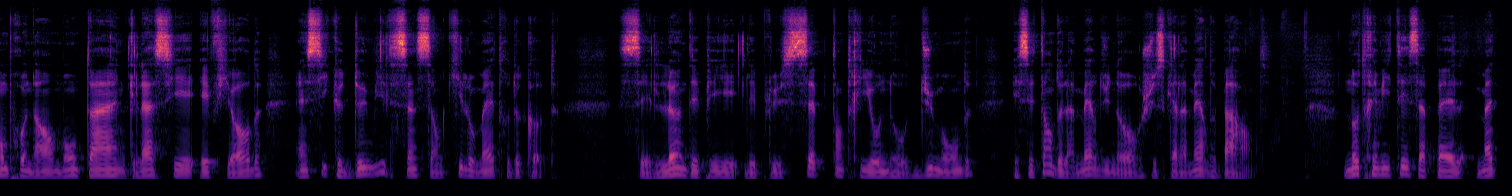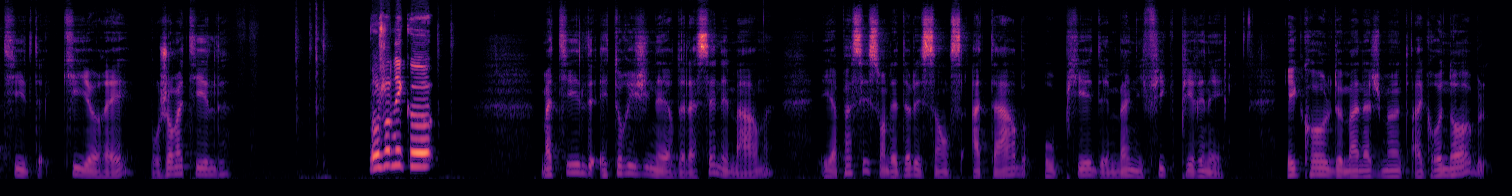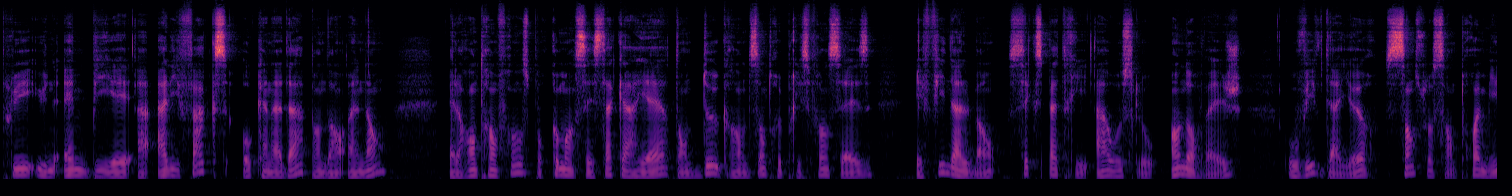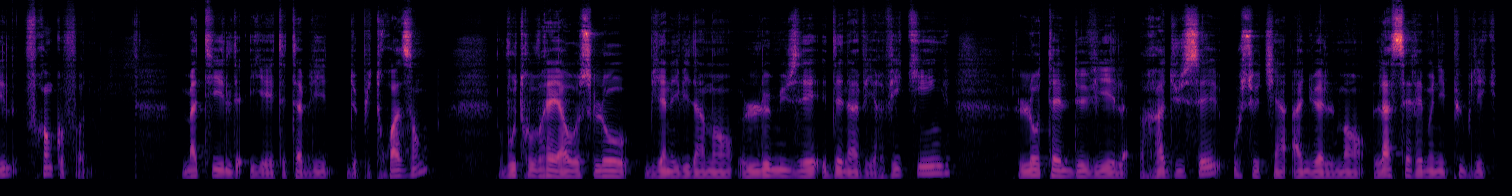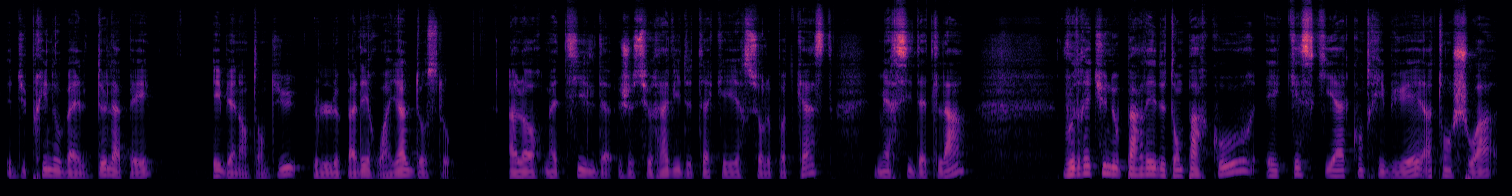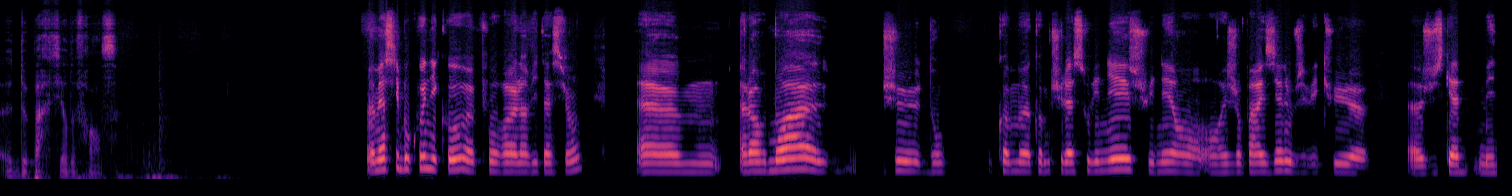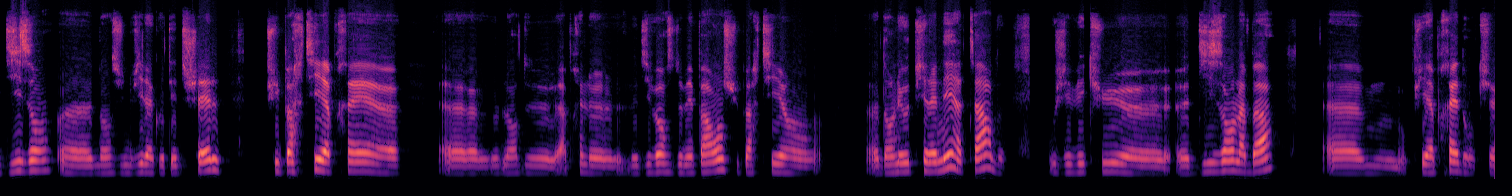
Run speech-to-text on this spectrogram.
comprenant montagnes, glaciers et fjords, ainsi que 2500 km de côte. C'est l'un des pays les plus septentrionaux du monde et s'étend de la mer du Nord jusqu'à la mer de Barents. Notre invitée s'appelle Mathilde Quilleret. Bonjour Mathilde. Bonjour Nico. Mathilde est originaire de la Seine-et-Marne et a passé son adolescence à Tarbes au pied des magnifiques Pyrénées. École de management à Grenoble, puis une MBA à Halifax au Canada pendant un an. Elle rentre en France pour commencer sa carrière dans deux grandes entreprises françaises et finalement s'expatrie à Oslo en Norvège où vivent d'ailleurs 163 000 francophones. Mathilde y est établie depuis trois ans. Vous trouverez à Oslo, bien évidemment, le musée des navires vikings, l'hôtel de ville Radusé, où se tient annuellement la cérémonie publique du prix Nobel de la paix, et bien entendu le palais royal d'Oslo. Alors Mathilde, je suis ravi de t'accueillir sur le podcast. Merci d'être là. Voudrais-tu nous parler de ton parcours et qu'est-ce qui a contribué à ton choix de partir de France? Bah, Merci beaucoup Nico pour euh, l'invitation. Euh, alors moi, je, donc, comme, comme tu l'as souligné, je suis née en, région parisienne où j'ai vécu jusqu'à mes 10 ans dans une ville à côté de Chelles. Je suis partie après, lors de, après le, divorce de mes parents, je suis partie dans les Hautes-Pyrénées, à Tarbes où j'ai vécu dix ans là-bas. puis après, donc,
